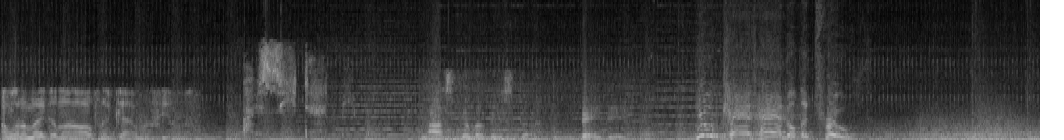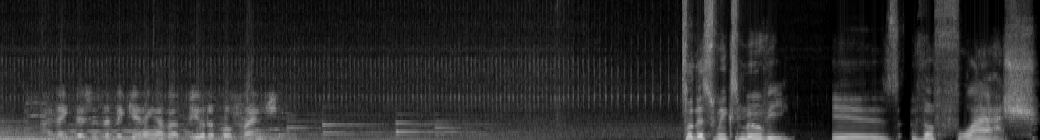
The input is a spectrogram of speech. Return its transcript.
I'm gonna make him an offer he can't refuse. I see dead people. Hasta la vista, baby. You can't handle the truth. I think this is the beginning of a beautiful friendship. So this week's movie is The Flash.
